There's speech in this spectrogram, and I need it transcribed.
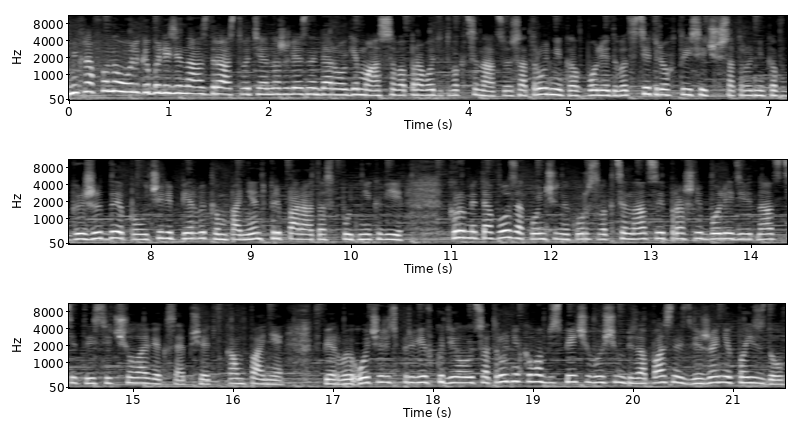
микрофона Ольга Болезина. Здравствуйте. На железной дороге массово проводят вакцинацию сотрудников. Более 23 тысяч сотрудников ГЖД получили первый компонент препарата «Спутник Ви». Кроме того, законченный курс вакцинации прошли более 19 тысяч человек, сообщают в компании. В первую очередь прививку делают сотрудникам, обеспечивающим безопасность движения поездов,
